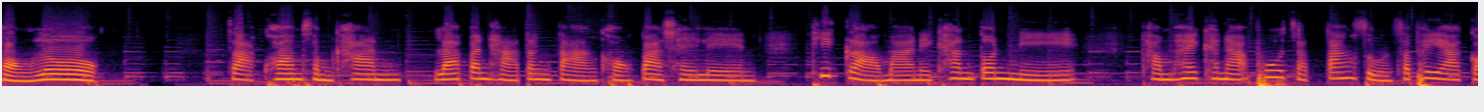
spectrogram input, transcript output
ของโลก จากความสำคัญและปัญหาต่างๆ ของป่าชายเลน ที่กล่าวมาในขั้นต้นนี้ทำให้คณะผู้จัดตั้งศูนย์ทรัพยาก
